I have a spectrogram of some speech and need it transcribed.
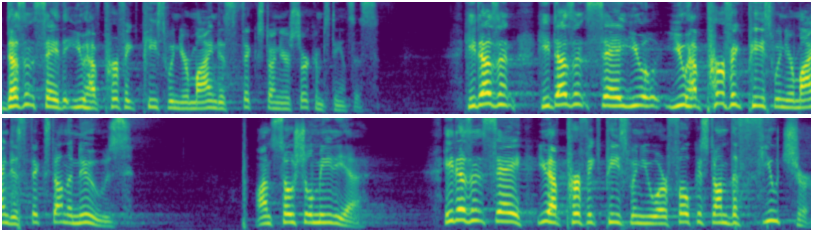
doesn't say that you have perfect peace when your mind is fixed on your circumstances. He doesn't, he doesn't say you, you have perfect peace when your mind is fixed on the news, on social media. He doesn't say you have perfect peace when you are focused on the future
